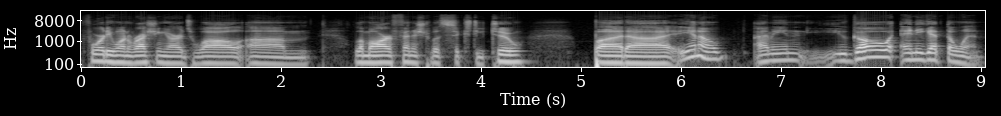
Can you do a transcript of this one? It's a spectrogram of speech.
41 rushing yards, while um, Lamar finished with 62. But uh, you know, I mean, you go and you get the win.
